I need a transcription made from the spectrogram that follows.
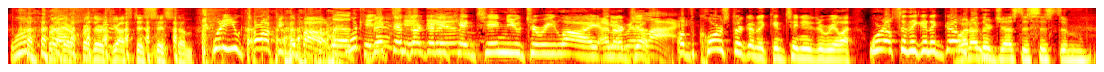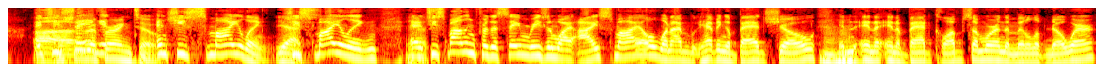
for their for their justice system. What are you talking about? Will what victims are going to continue continue to rely on to our justice? rely. Of course, they're going to continue to rely. Where else are they going to go? What to? other justice system And uh, she's is she saying it- referring to? and she's smiling. Yes. She's smiling, and she's smiling for the same reason why I smile when I'm having a bad show Mm-hmm. in in a, in a bad club somewhere in the middle of nowhere.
